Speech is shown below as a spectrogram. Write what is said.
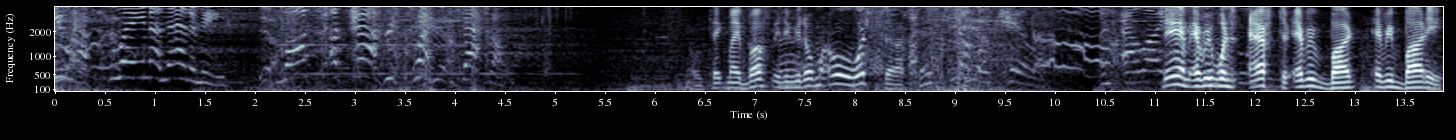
You have slain an enemy. Launch attack. Request backup. I'll take my buff if you don't mind. Oh, what the heck? Double kill. An ally Damn, everyone's after. Everybody, everybody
